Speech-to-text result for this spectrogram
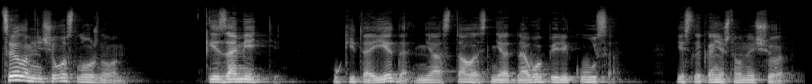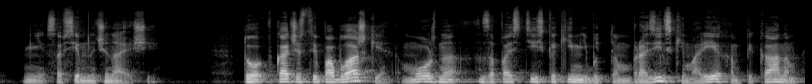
В целом ничего сложного. И заметьте, у китаеда не осталось ни одного перекуса, если, конечно, он еще не совсем начинающий то в качестве поблажки можно запастись каким-нибудь там бразильским орехом, пеканом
